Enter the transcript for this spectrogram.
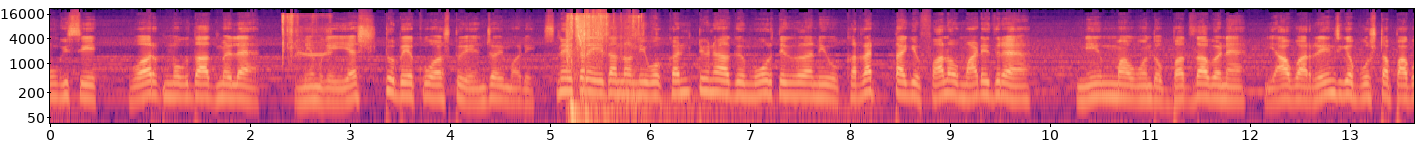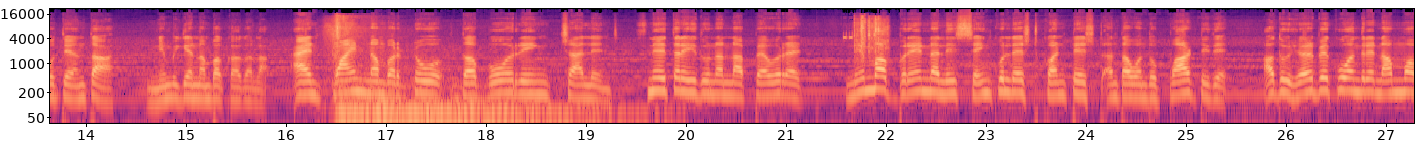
ಮುಗಿಸಿ ವರ್ಕ್ ಮುಗಿದಾದ್ಮೇಲೆ ನಿಮಗೆ ಎಷ್ಟು ಬೇಕು ಅಷ್ಟು ಎಂಜಾಯ್ ಮಾಡಿ. ಸ್ನೇಹಿತರೆ, ಇದನ್ನು ನೀವು ಕಂಟಿನ್ಯೂ ಆಗಿ ಮೂರು ತಿಂಗಳ ನೀವು ಕರೆಕ್ಟಾಗಿ ಫಾಲೋ ಮಾಡಿದರೆ ನಿಮ್ಮ ಒಂದು ಬದಲಾವಣೆ ಯಾವ ರೇಂಜ್ಗೆ ಬೂಸ್ಟಪ್ ಆಗುತ್ತೆ ಅಂತ ನಿಮಗೆ ನಂಬಕ್ಕಾಗಲ್ಲ. And point number two the boring challenge ಸ್ನೇಹಿತರೆ, ಇದು ನನ್ನ ಫೇವರೆಟ್ ನಿಮ್ಮ ಬ್ರೈನ್ನಲ್ಲಿ ಸೆಂಕುಲೆಸ್ಟ್ ಕಂಟೆಸ್ಟ್ ಅಂತ ಒಂದು ಪಾರ್ಟ್ ಇದೆ. ಅದು ಹೇಳಬೇಕು ಅಂದರೆ ನಮ್ಮ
